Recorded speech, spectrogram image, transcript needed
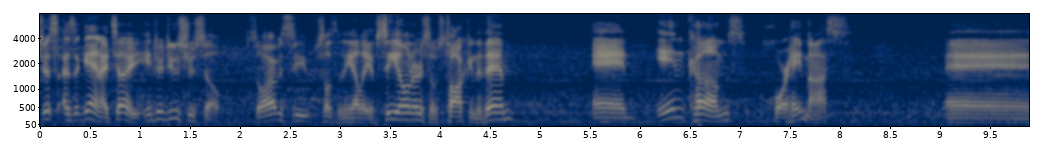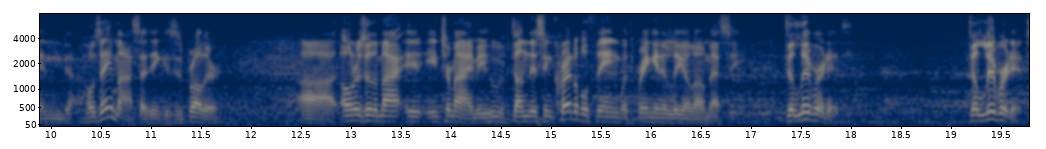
just as again, I tell you, introduce yourself. So obviously, of the LAFC owners. I was talking to them, and in comes Jorge Mas and Jose Mas, I think is his brother, uh, owners of the Inter Miami, who have done this incredible thing with bringing in Lionel Messi, delivered it, delivered it.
